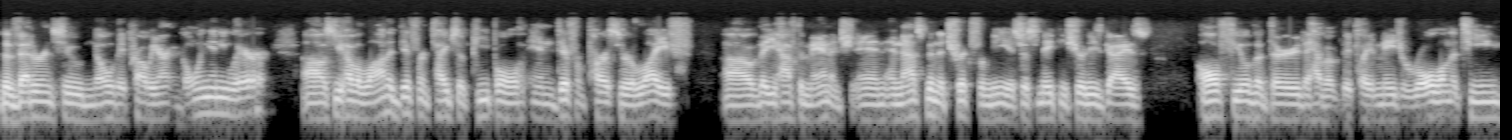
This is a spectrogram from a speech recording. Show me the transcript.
the veterans who know they probably aren't going anywhere. Uh, so you have a lot of different types of people in different parts of their life uh, that you have to manage, and and that's been the trick for me is just making sure these guys all feel that they're they have a they play a major role on the team.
